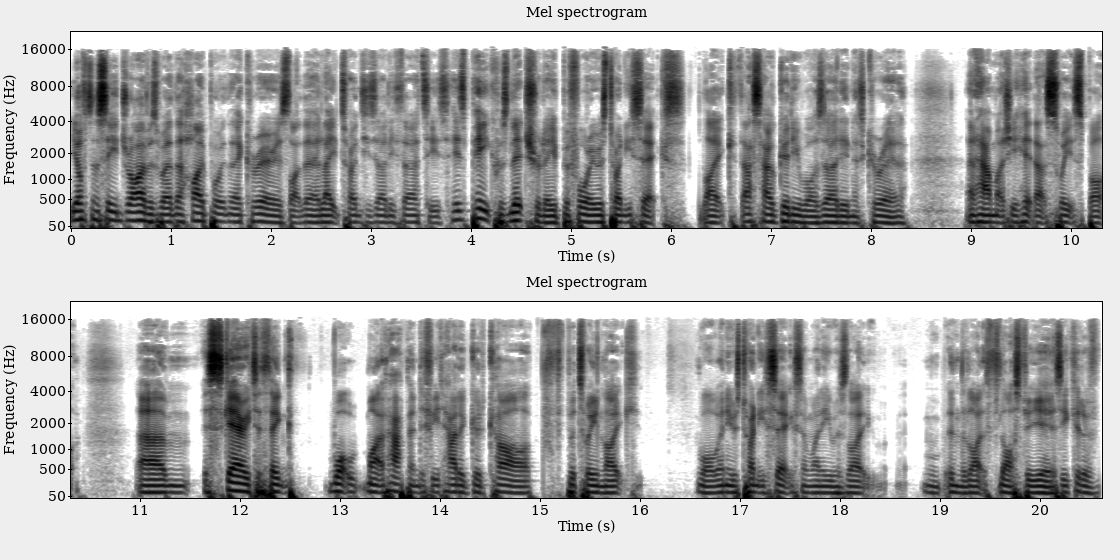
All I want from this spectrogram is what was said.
you often see drivers where the high point of their career is like their late 20s, early 30s. His peak was literally before he was 26. Like, that's how good he was early in his career and how much he hit that sweet spot. Um, it's scary to think what might have happened if he'd had a good car between, like, well, when he was 26 and when he was, like, in the like, last few years. He could have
